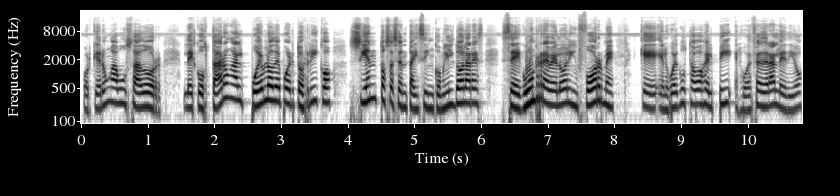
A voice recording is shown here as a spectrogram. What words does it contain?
porque era un abusador, le costaron al pueblo de Puerto Rico 165 mil dólares, según reveló el informe que el juez Gustavo Gelpi, el juez federal, le dio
